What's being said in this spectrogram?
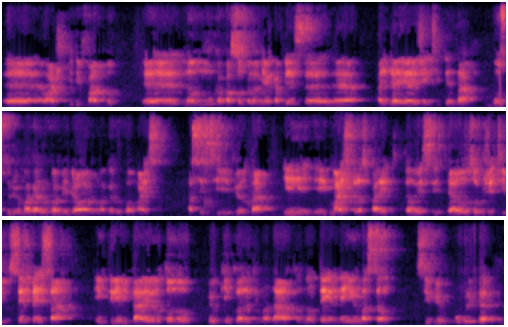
É, eu acho que de fato é, não, nunca passou pela minha cabeça. É, a ideia é a gente tentar construir uma garuva melhor, uma garuva mais acessível, tá? E, e mais transparente. Então, esse é os objetivos, sem pensar em crime, tá? Eu estou no meu quinto ano de mandato, não tenho nenhuma ação civil pública,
